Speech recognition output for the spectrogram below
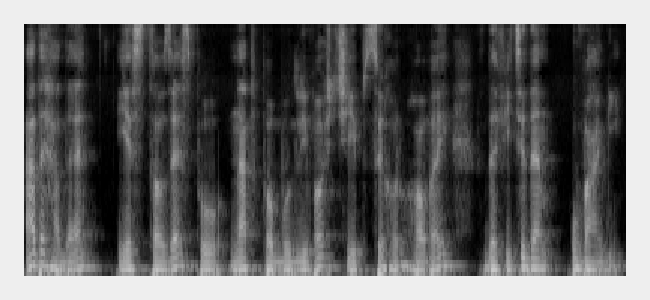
ADHD jest to zespół nadpobudliwości psychoruchowej z deficytem uwagi.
